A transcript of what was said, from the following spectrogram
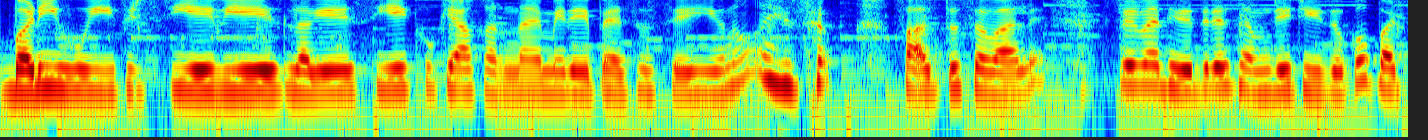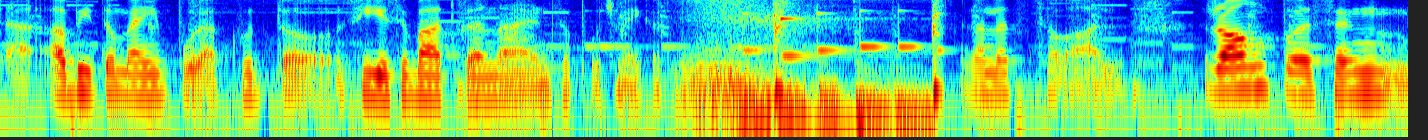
बड़ी हुई, फिर सी ए वी ए लगे सी ए को क्या करना है मेरे पैसों से यू नो ये सब फालतू सवाल है। फिर मैं धीरे धीरे समझी चीज़ों को बट अभी तो मैं ही पूरा खुद सी ए से बात करना है एंड सब कुछ मैं करती हूँ। गलत सवाल। रॉन्ग पर्सन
